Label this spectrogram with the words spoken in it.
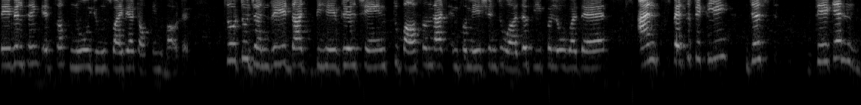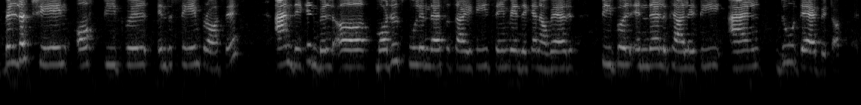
They will think it's of no use why we are talking about it. So to generate that behavioral change, to pass on that information to other people over there, and specifically just they can build a chain of people in the same process and they can build a model school in their society same way they can aware people in their locality and do their bit of it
